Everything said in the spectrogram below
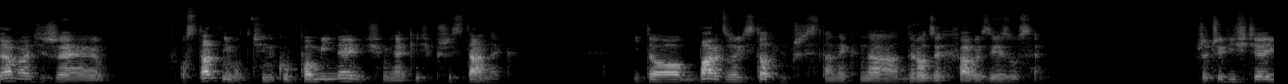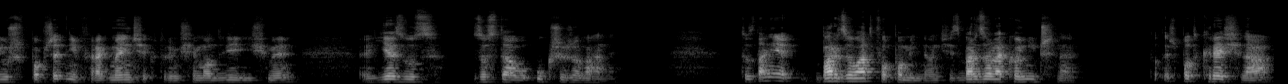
wydawać, że w ostatnim odcinku pominęliśmy jakiś przystanek. I to bardzo istotny przystanek na drodze chwały z Jezusem. Rzeczywiście już w poprzednim fragmencie, którym się modliliśmy, Jezus został ukrzyżowany. To zdanie bardzo łatwo pominąć, jest bardzo lakoniczne. To też podkreśla,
